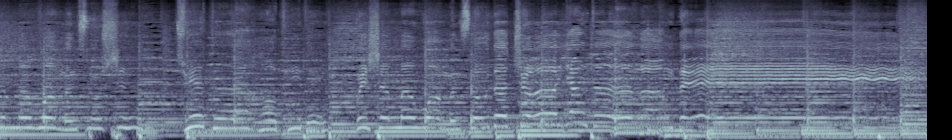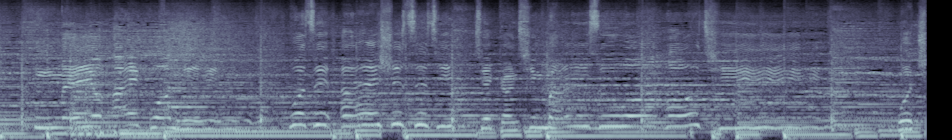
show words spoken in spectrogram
为什么我们总是觉得好疲惫？为什么我们走的这样的狼狈？没有爱过你，我最爱是自己，借感情满足我好奇。我只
